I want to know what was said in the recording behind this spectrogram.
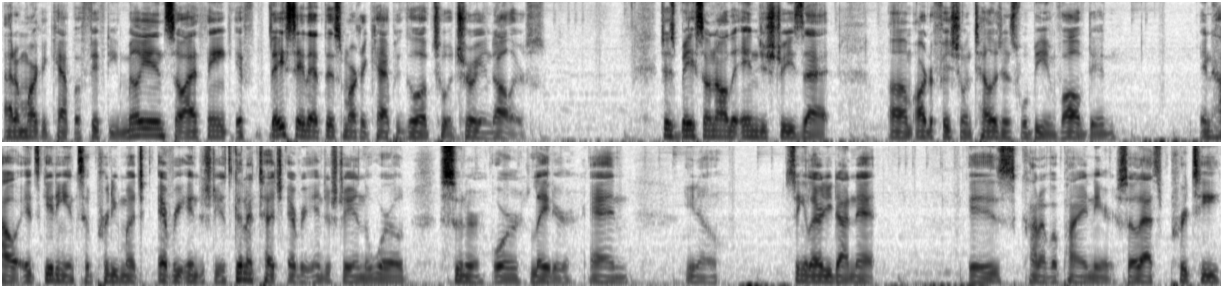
at a market cap of 50 million so I think if they say that this market cap could go up to a trillion dollars just based on all the industries that um, artificial intelligence will be involved in and how it's getting into pretty much every industry. It's going to touch every industry in the world sooner or later. And, you know, Singularity.net is kind of a pioneer. So that's pretty,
